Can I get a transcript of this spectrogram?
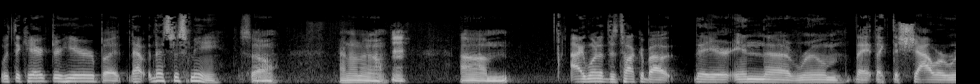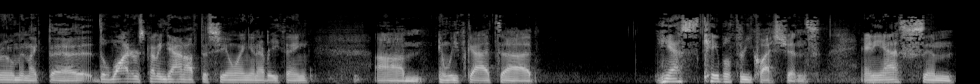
with the character here, but that, that's just me. So I don't know. Um, I wanted to talk about they're in the room, like, like the shower room, and like the the water's coming down off the ceiling and everything. Um, and we've got uh, he asks Cable three questions, and he asks him.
